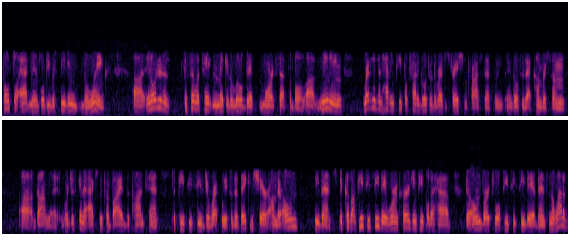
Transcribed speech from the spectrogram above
postal admins will be receiving the links uh, in order to facilitate and make it a little bit more accessible. Uh, meaning, rather than having people try to go through the registration process and, and go through that cumbersome uh, gauntlet, we're just going to actually provide the content to PCCs directly so that they can share on their own events. Because on PCC Day, we're encouraging people to have their own virtual PCC Day events, and a lot of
